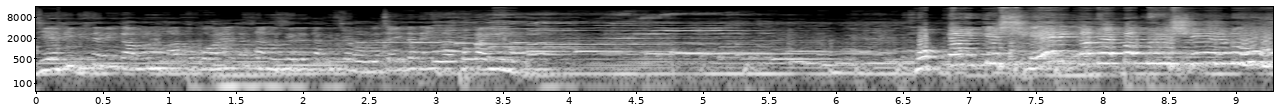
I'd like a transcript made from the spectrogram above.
ਜੇ ਅਸੀਂ ਕਿਸੇ ਵੀ ਕੰਮ ਨੂੰ ਹੱਥ ਪਾਉਣਾ ਤਾਂ ਸਾਨੂੰ ਸਿਰੇ ਤੱਕ ਚੜਾਉਣਾ ਚਾਹੀਦਾ, ਨਹੀਂ ਹੱਥ ਪਾਈ ਹੁੰਦਾ ਹੋ ਬਣ ਕੇ ਸ਼ੇਰ ਕਦੇ ਬੱਬੂ ਸ਼ੇਰ ਨੂੰ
